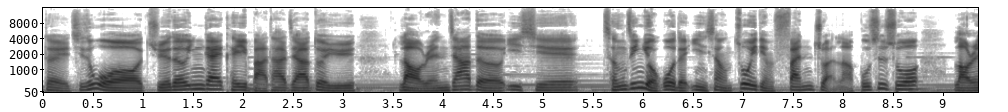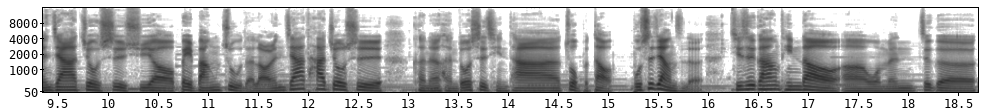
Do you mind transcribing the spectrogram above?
对，其实我觉得应该可以把大家对于老人家的一些曾经有过的印象做一点翻转啦，不是说老人家就是需要被帮助的，老人家他就是可能很多事情他做不到，不是这样子的。其实刚刚听到呃，我们这个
